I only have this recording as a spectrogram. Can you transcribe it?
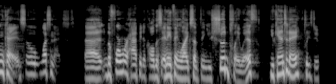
Okay, so what's next? Uh, before we're happy to call this anything like something you should play with, you can today, please do.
